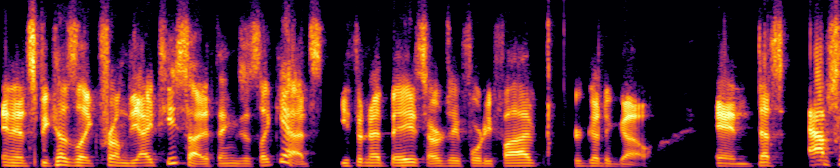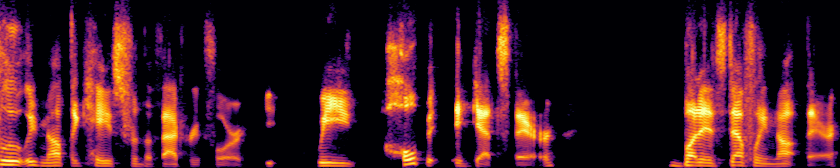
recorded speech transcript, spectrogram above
And it's because like from the IT side of things, it's like, yeah, it's Ethernet based, RJ45, you're good to go. And that's absolutely not the case for the factory floor. We hope it gets there, but it's definitely not there.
